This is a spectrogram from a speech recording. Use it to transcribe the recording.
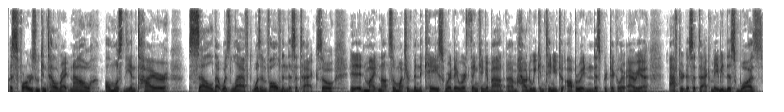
as far as we can tell right now, almost the entire cell that was left was involved in this attack. So it, it might not so much have been the case where they were thinking about um, how do we continue to operate in this particular area after this attack. Maybe this was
